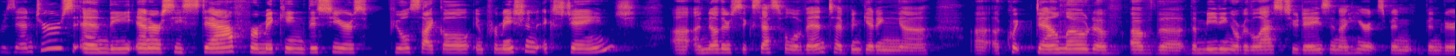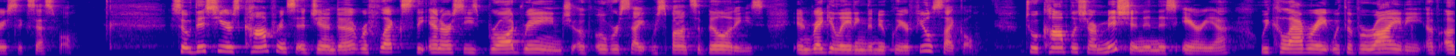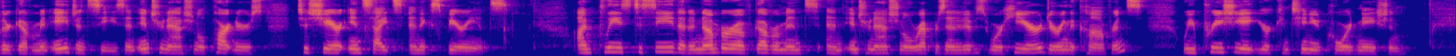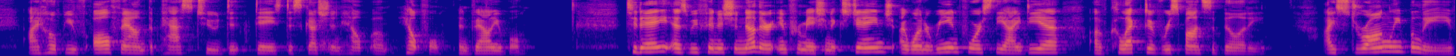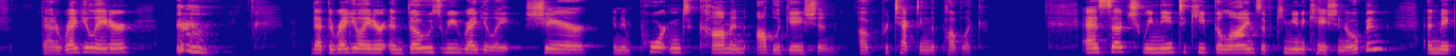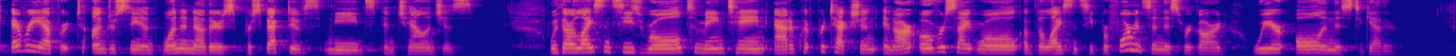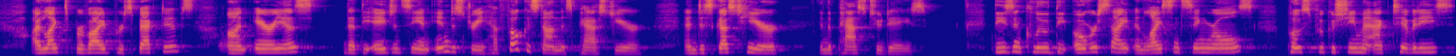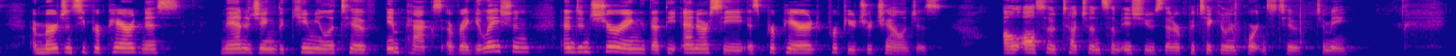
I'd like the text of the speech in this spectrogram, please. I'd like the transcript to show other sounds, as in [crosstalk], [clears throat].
presenters and the NRC staff for making this year's fuel cycle information exchange uh, another successful event. I've been getting uh, a quick download of, of the, the meeting over the last two days, and I hear it's been, been very successful. So this year's conference agenda reflects the NRC's broad range of oversight responsibilities in regulating the nuclear fuel cycle. To accomplish our mission in this area, we collaborate with a variety of other government agencies and international partners to share insights and experience. I'm pleased to see that a number of government and international representatives were here during the conference. We appreciate your continued coordination. I hope you've all found the past two days' discussion help, um, helpful and valuable. Today, as we finish another information exchange, I want to reinforce the idea of collective responsibility. I strongly believe that a regulator, [clears throat] that the regulator and those we regulate share an important common obligation of protecting the public. As such, we need to keep the lines of communication open and make every effort to understand one another's perspectives, needs, and challenges. With our licensee's role to maintain adequate protection and our oversight role of the licensee performance in this regard, we're all in this together. I'd like to provide perspectives on areas that the agency and industry have focused on this past year and discussed here in the past two days. These include the oversight and licensing roles, post-Fukushima activities, emergency preparedness, managing the cumulative impacts of regulation, and ensuring that the NRC is prepared for future challenges. I'll also touch on some issues that are particular importance to, to me.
